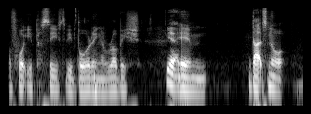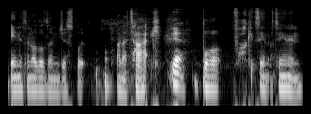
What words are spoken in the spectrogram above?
of what you perceive to be boring and rubbish. yeah, Um, that's not anything other than just like an attack, yeah, but fuck, it's entertaining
